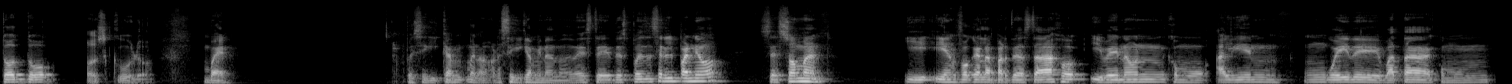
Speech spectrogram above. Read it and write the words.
Todo oscuro. Bueno. Pues seguí, bueno, ahora seguí caminando. Este, después de hacer el paneo, se asoman y, y, enfocan la parte de hasta abajo y ven a un, como alguien, un güey de bata, como un,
